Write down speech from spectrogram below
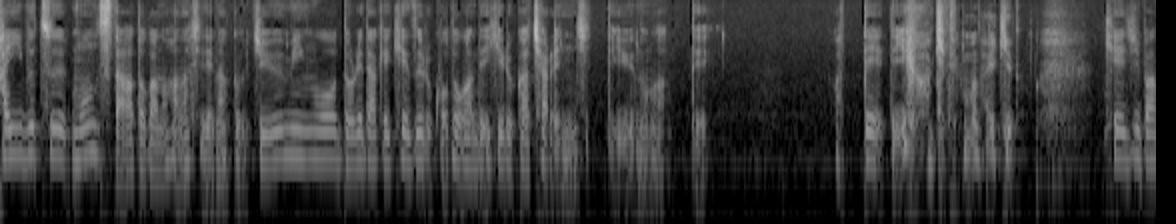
怪物モンスターとかの話でなく住民をどれだけ削ることができるかチャレンジっていうのがあってあってっていうわけでもないけど 掲示板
